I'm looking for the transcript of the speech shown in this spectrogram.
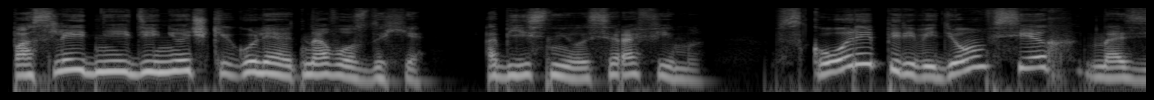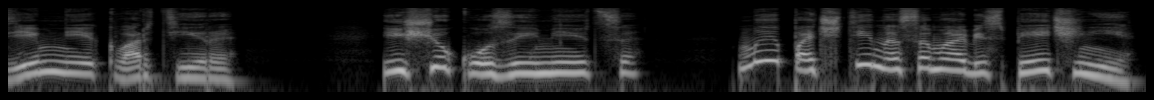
«Последние денечки гуляют на воздухе», — объяснила Серафима. «Вскоре переведем всех на зимние квартиры. Еще козы имеются. Мы почти на самообеспечении.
